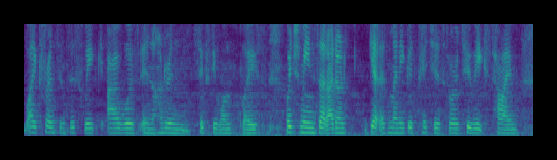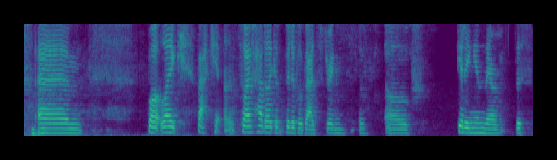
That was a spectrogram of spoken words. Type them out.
like for instance this week i was in 161th place which means that i don't get as many good pitches for two weeks time mm-hmm. um, but like back in, so i've had like a bit of a bad string of, of getting in there this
